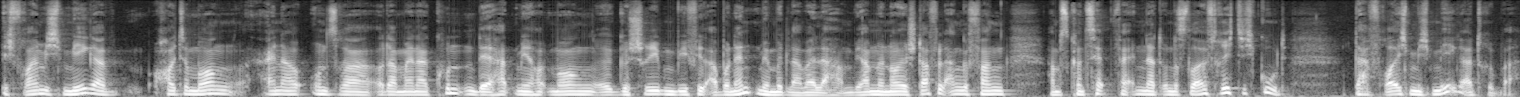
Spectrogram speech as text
ich freue mich mega. Heute Morgen einer unserer oder meiner Kunden, der hat mir heute Morgen äh, geschrieben, wie viele Abonnenten wir mittlerweile haben. Wir haben eine neue Staffel angefangen, haben das Konzept verändert und es läuft richtig gut. Da freue ich mich mega drüber.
